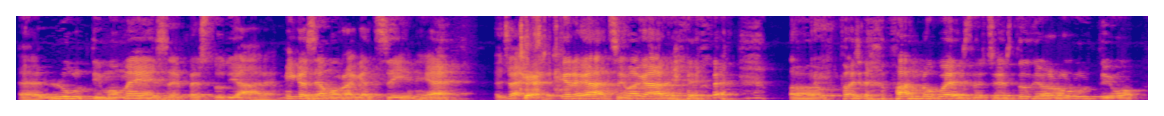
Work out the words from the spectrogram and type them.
eh, l'ultimo mese per studiare? Mica siamo ragazzini, eh? Cioè, certo. i ragazzi magari uh, fanno questo, cioè studiano l'ultimo,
